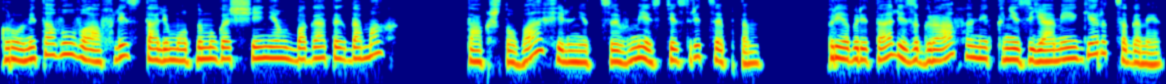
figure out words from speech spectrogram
Кроме того, вафли стали модным угощением в богатых домах, так что вафельницы вместе с рецептом приобретались графами, князьями и герцогами.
